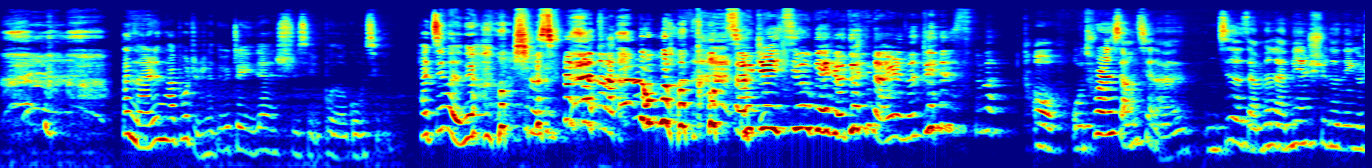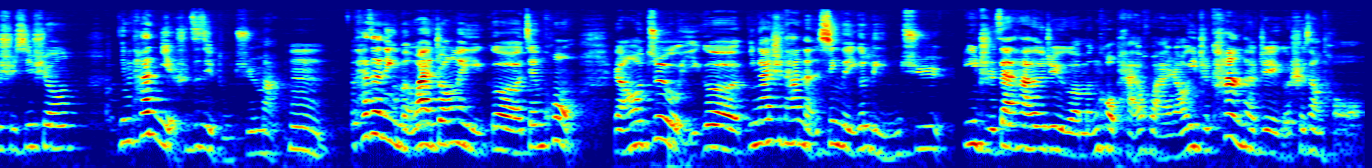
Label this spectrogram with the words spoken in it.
但男人他不只是对这一件事情不能共情，他基本对很多事情 都不能共情。哎，这一期又变成对男人的电死了。哦，我突然想起来，你记得咱们来面试的那个实习生，因为他也是自己独居嘛，嗯他在那个门外装了一个监控，然后就有一个应该是他男性的一个邻居，一直在他的这个门口徘徊，然后一直看他这个摄像头。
